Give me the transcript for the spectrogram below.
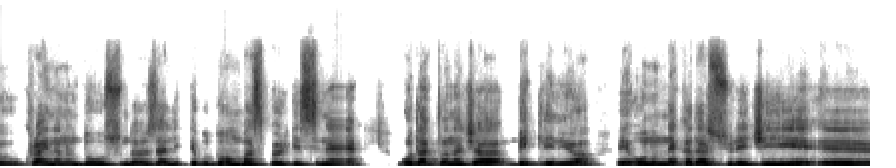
Ukrayna'nın doğusunda özellikle bu Donbas bölgesine odaklanacağı bekleniyor. E, onun ne kadar süreceği, e,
